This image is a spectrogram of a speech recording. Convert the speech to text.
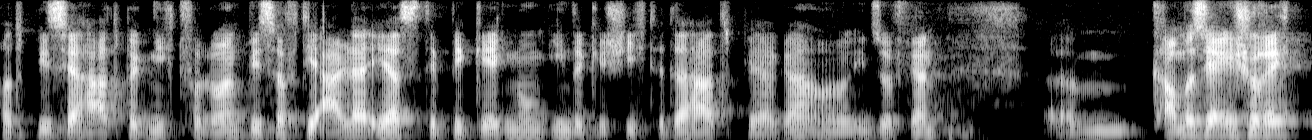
hat bisher Hartberg nicht verloren, bis auf die allererste Begegnung in der Geschichte der Hartberger. Und insofern ähm, kann man sich eigentlich schon recht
